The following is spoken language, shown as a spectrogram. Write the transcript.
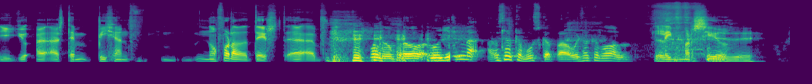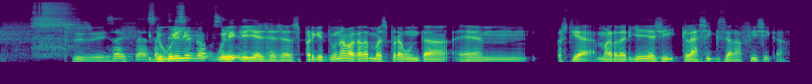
i jo, eh, estem pixant no fora de test. Eh, Bueno, però l'oient és el que busca, Pau, és el que vol. la immersió. Sí, sí. Sí, sí. Exacte. I tu, Willy, com Willy si- què llegeixes? Perquè tu una vegada em vas preguntar eh, hòstia, m'agradaria llegir clàssics de la física.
